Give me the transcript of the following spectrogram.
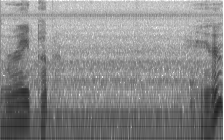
right up here.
